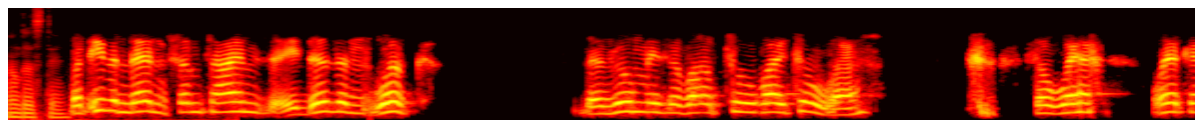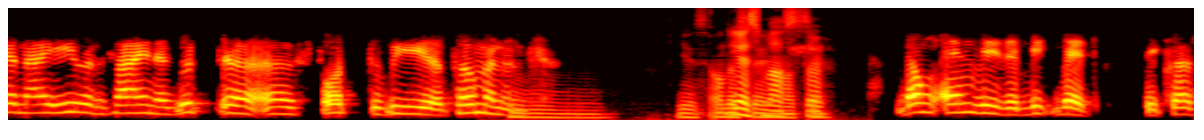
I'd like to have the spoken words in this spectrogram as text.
understand. But even then, sometimes it doesn't work. The room is about two by two, huh? so where where can I even find a good uh, uh, spot to be uh, permanent? Mm, yes, Yes, understand, master. Don't envy the big bed because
